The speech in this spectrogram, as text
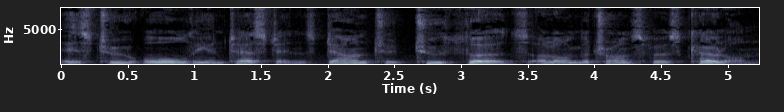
is to all the intestines down to two thirds along the transverse colon,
